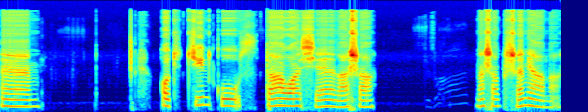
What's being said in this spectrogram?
em, odcinku stała się nasza nasza przemiana.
